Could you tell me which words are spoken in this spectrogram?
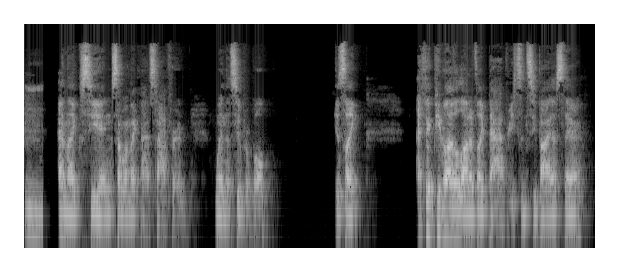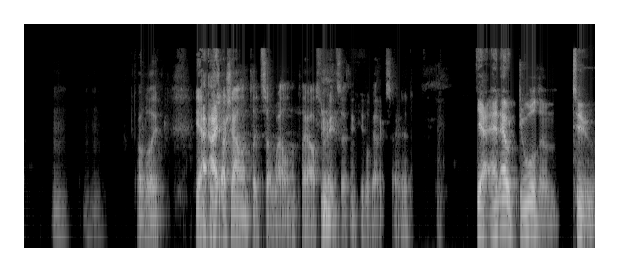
Mm. And like seeing someone like Matt Stafford win the Super Bowl is like, I think people have a lot of like bad recency bias there. Mm-hmm. Totally. Yeah, I- 'cause Josh Allen played so well in the playoffs, right? So I think people got excited. Yeah, and outdueled him too.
